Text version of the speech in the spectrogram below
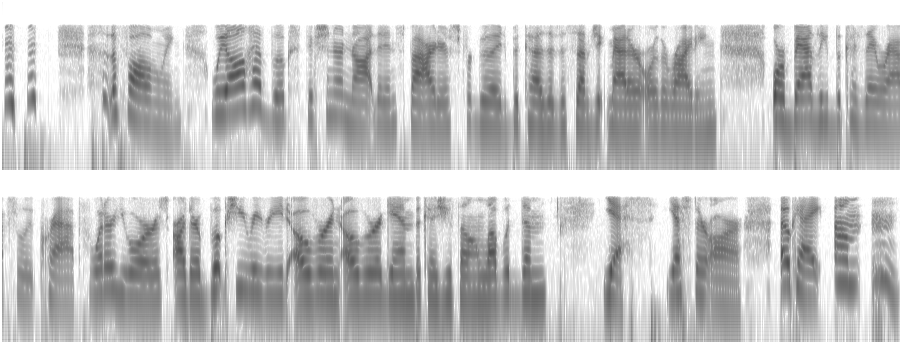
the following. We all have books, fiction or not, that inspired us for good because of the subject matter or the writing, or badly because they were absolute crap. What are yours? Are there books you reread over and over again because you fell in love with them? Yes. Yes, there are. Okay, um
